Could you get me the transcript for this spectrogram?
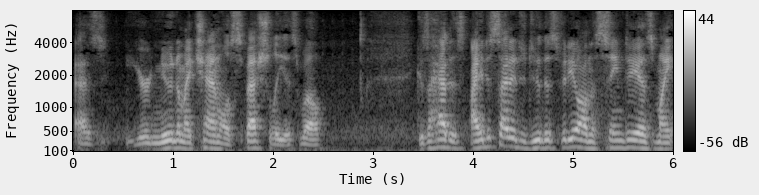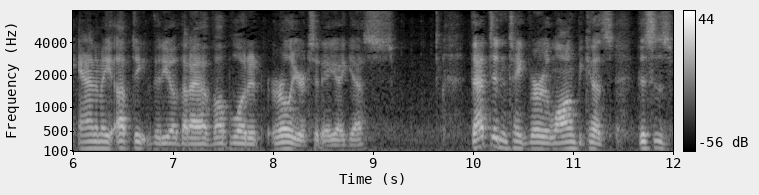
as you're new to my channel, especially as well because I had this, I decided to do this video on the same day as my anime update video that I have uploaded earlier today, I guess. That didn't take very long because this is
